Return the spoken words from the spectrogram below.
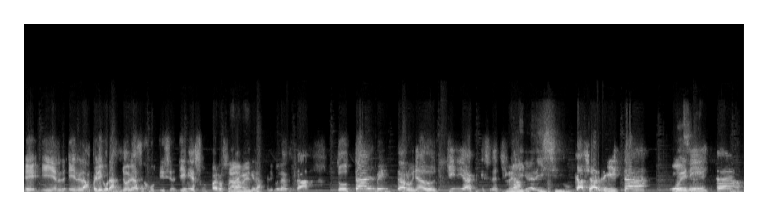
Eh, y en, en las películas no le hace justicia. Ginny es un personaje Claramente. que en las películas está totalmente arruinado. Ginny es una chica calladita, buenita.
